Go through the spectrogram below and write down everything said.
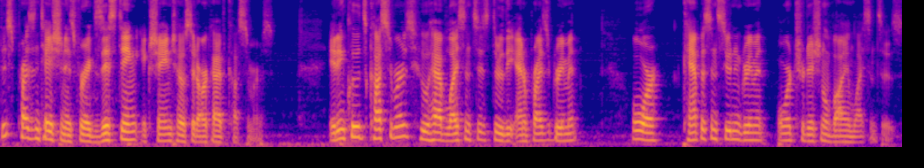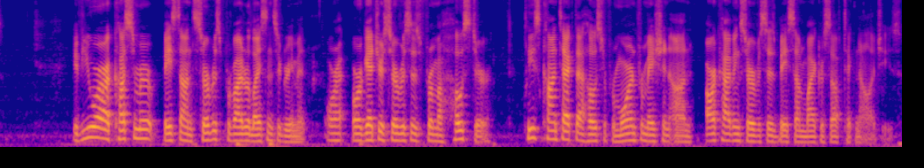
This presentation is for existing Exchange hosted archive customers. It includes customers who have licenses through the Enterprise Agreement or Campus and Student Agreement or traditional volume licenses. If you are a customer based on Service Provider License Agreement or, or get your services from a hoster, please contact that hoster for more information on archiving services based on Microsoft technologies.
